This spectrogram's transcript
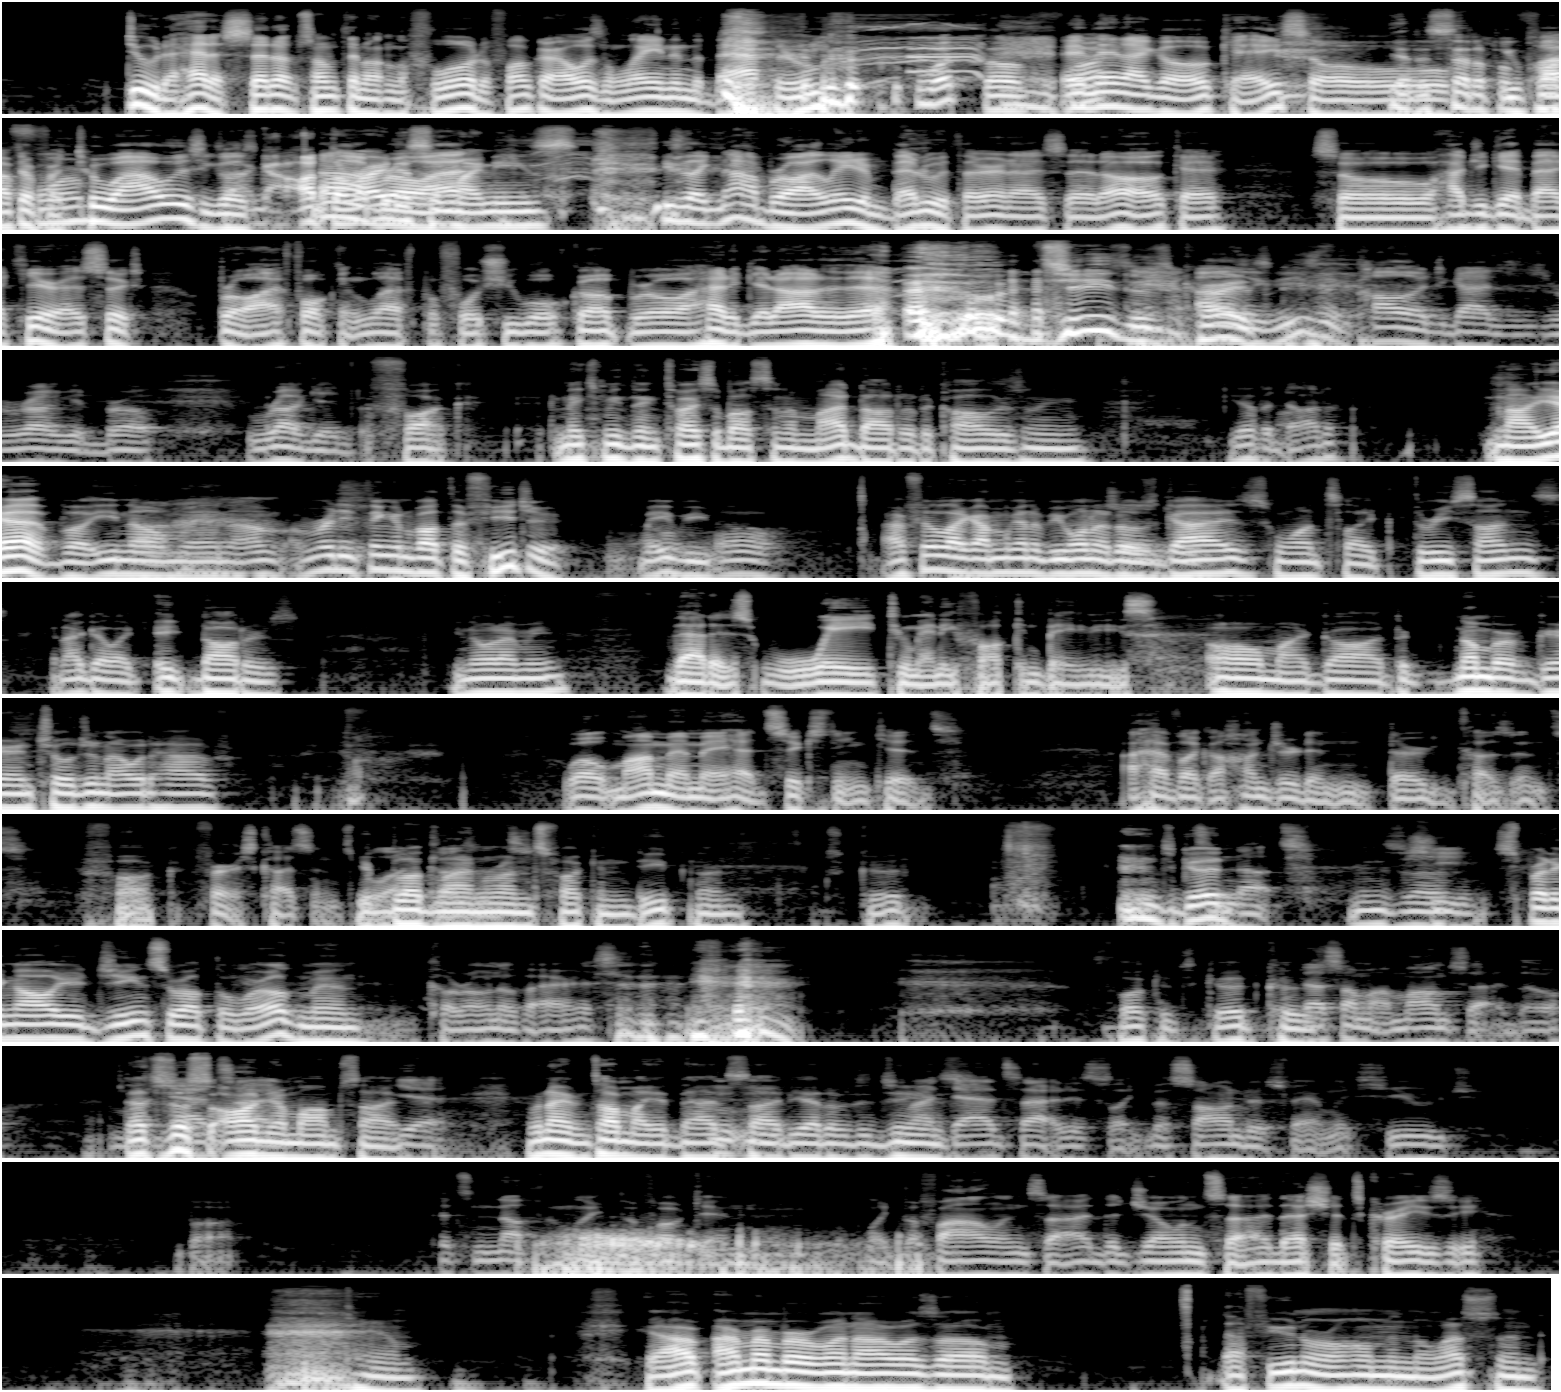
"Dude, I had to set up something on the floor to fuck her. I wasn't laying in the bathroom." what the fuck? and then I go, "Okay, so You had to set up a you fucked her for two hours?" He goes, I got "Nah, arthritis bro, in I- my knees. He's like, "Nah, bro, I laid in bed with her," and I said, "Oh, okay. So how'd you get back here at six? Bro, I fucking left before she woke up, bro. I had to get out of there." Oh, Jesus I was Christ. like, These college guys is rugged, bro. Rugged. Fuck. It makes me think twice about sending my daughter to college. Man. You have a daughter? Not yet, but you know, man, I'm I'm already thinking about the future. Maybe. No. I feel like I'm gonna be one of those guys who wants like three sons and I get like eight daughters. You know what I mean? That is way too many fucking babies. Oh my god, the number of grandchildren I would have. Well, my meme had 16 kids. I have like 130 cousins. Fuck. First cousins. Your blood bloodline cousins. runs fucking deep then. It's good. it's It's good. nuts. means uh, Gee. spreading all your genes throughout the world, man. Coronavirus. Fuck, it's good because That's on my mom's side, though. My that's just on side- your mom's side. Yeah. We're not even talking about your dad's Mm-mm. side yet of the genes. My dad's side is like the Saunders family's huge. But it's nothing like the fucking like the Fallon side, the Jones side. That shit's crazy. Damn. Yeah, I, I remember when I was um that funeral home in the West End,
